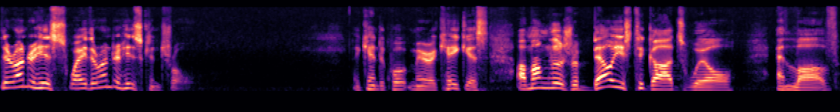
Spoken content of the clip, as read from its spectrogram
They're under his sway, they're under his control. Again, to quote Merikakis, among those rebellious to God's will and love,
